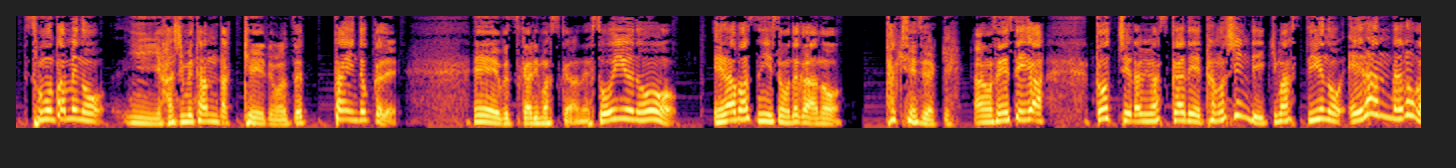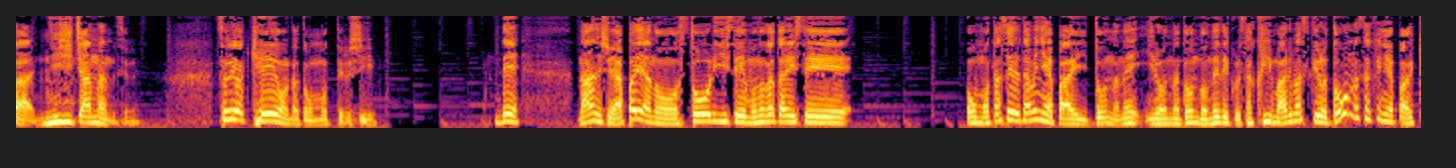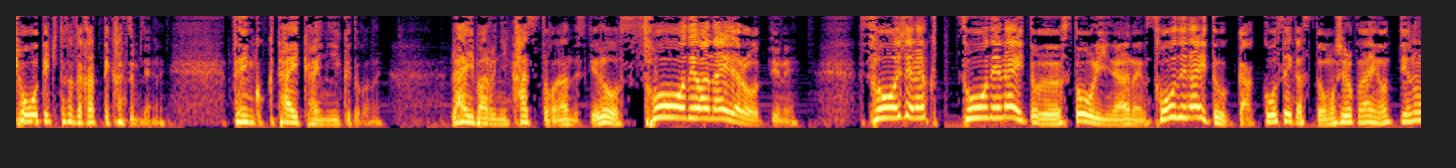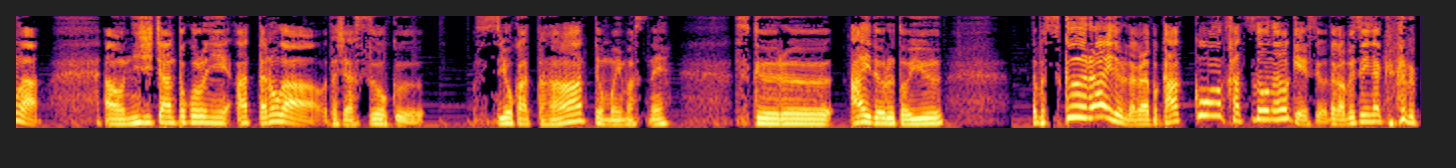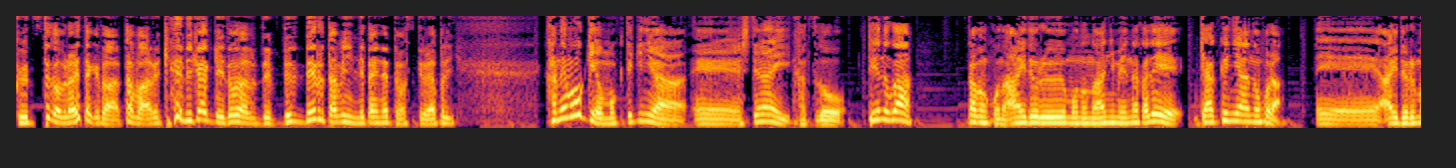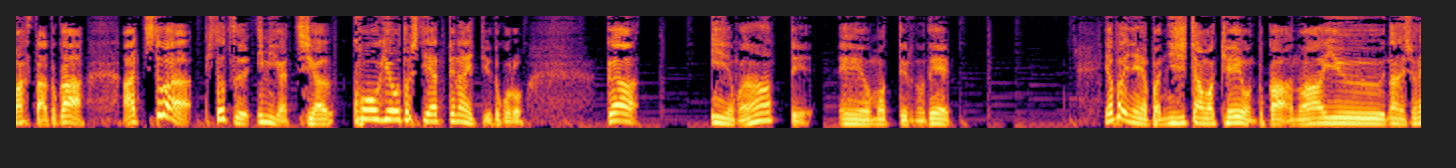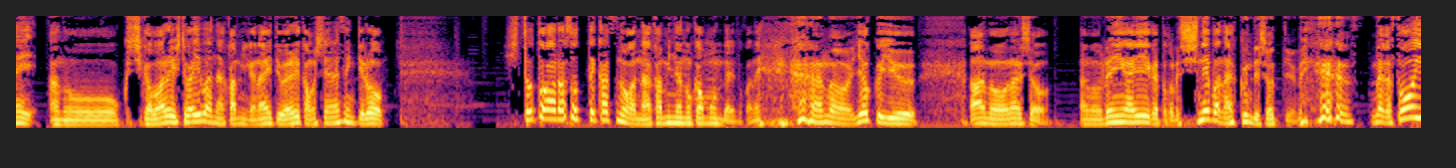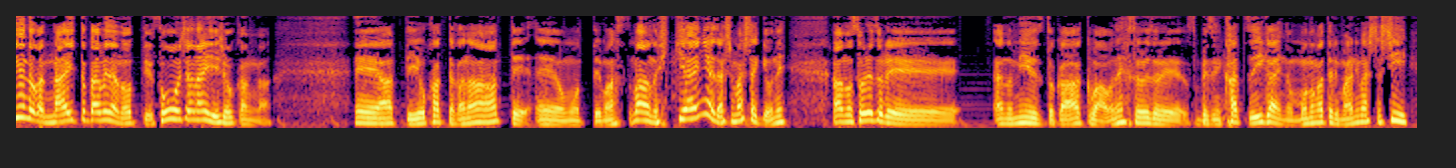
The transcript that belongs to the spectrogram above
そのためのに始めたんだっけってのは絶対にどっかで、えー、ぶつかりますからね。そういうのを選ばずに、その、だからあの、滝先生だっけ？あの先生が、どっち選びますかで楽しんでいきますっていうのを選んだのが虹ちゃんなんですよね。それが軽音だと思ってるし。で、なんでしょう、やっぱりあの、ストーリー性、物語性を持たせるためにやっぱりどんなね、いろんなどんどん出てくる作品もありますけど、どんな作品にやっぱ強敵と戦って勝つみたいなね。全国大会に行くとかね。ライバルに勝つとかなんですけど、そうではないだろうっていうね。そうじゃなく、そうでないとストーリーにならない。そうでないと学校生活って面白くないのっていうのが、あの、虹ちゃんところにあったのが、私はすごく良かったなーって思いますね。スクールアイドルという、やっぱスクールアイドルだからやっぱ学校の活動なわけですよ。だから別になんかあのグッズとか売られたけど、多分あれ権利関係どうなのって出るたびにネタになってますけど、やっぱり金儲けを目的には、えー、してない活動っていうのが、多分このアイドルもののアニメの中で、逆にあのほら、えー、アイドルマスターとか、あっちとは一つ意味が違う。工業としてやってないっていうところがいいのかなって、えー、思ってるので、やっぱりね、やっぱ虹ちゃんは軽音とか、あの、ああいう、なんでしょうね、あのー、口が悪い人が言えば中身がないと言われるかもしれませんけど、人と争って勝つのが中身なのか問題とかね。あの、よく言う、あの、なんでしょう。あの、恋愛映画とかで死ねば泣くんでしょっていうね。なんかそういうのがないとダメなのっていう、そうじゃないでしょう感が。えー、あってよかったかなーって、えー、思ってます。まあ、あの、引き合いには出しましたけどね。あの、それぞれ、あの、ミューズとかアクアはね、それぞれ別に勝つ以外の物語もありましたし、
